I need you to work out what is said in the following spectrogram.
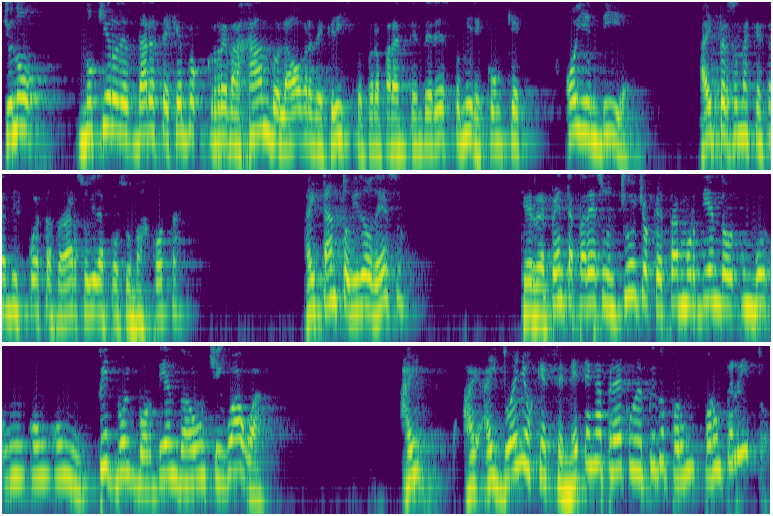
yo no, no quiero dar este ejemplo rebajando la obra de Cristo, pero para entender esto, mire, con que hoy en día hay personas que están dispuestas a dar su vida por sus mascotas. Hay tanto video de eso. Que de repente aparece un chucho que está mordiendo, un, pitbull mordiendo a un chihuahua. Hay, hay, dueños que se meten a pelear con el pitbull por un, por un perrito.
